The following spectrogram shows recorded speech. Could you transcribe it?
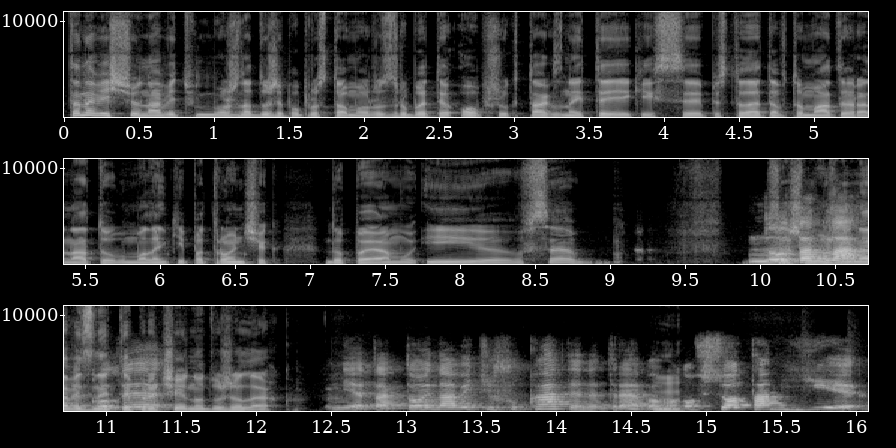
Та навіщо навіть можна дуже по-простому розробити обшук, так, знайти якийсь е, пістолет, автомат, гранату, маленький патрончик до ПМу, і е, все. Ну ж так можна власне, навіть знайти коли- причину дуже легко. Ні, так то й навіть і шукати не треба. Мгм. Воно все там є.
